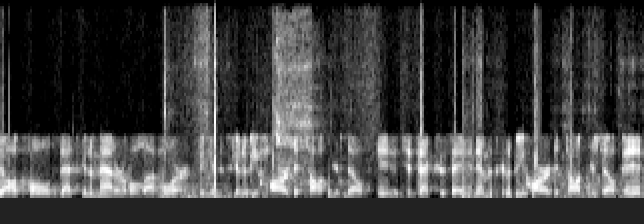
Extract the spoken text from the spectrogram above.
chalk holds, that's going to matter a whole lot more because it's going to be hard to talk yourself into Texas A&M. It's going to be hard to talk yourself in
